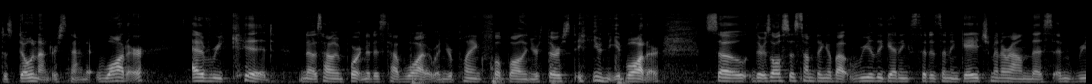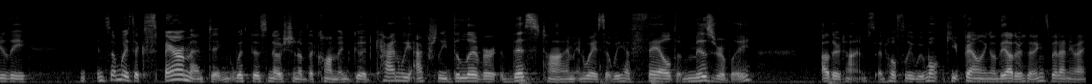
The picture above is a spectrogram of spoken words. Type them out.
just don't understand it. Water every kid knows how important it is to have water. When you're playing football and you're thirsty, you need water. So there's also something about really getting citizen engagement around this and really, in some ways, experimenting with this notion of the common good. Can we actually deliver this time in ways that we have failed miserably other times? And hopefully we won't keep failing on the other things, but anyway.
